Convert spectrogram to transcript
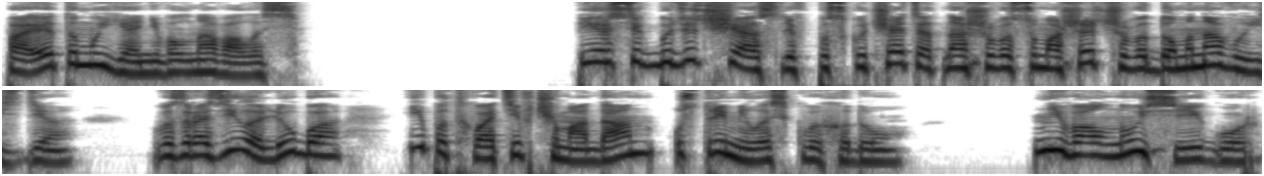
поэтому я не волновалась. «Персик будет счастлив поскучать от нашего сумасшедшего дома на выезде», — возразила Люба и, подхватив чемодан, устремилась к выходу. «Не волнуйся, Егор,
